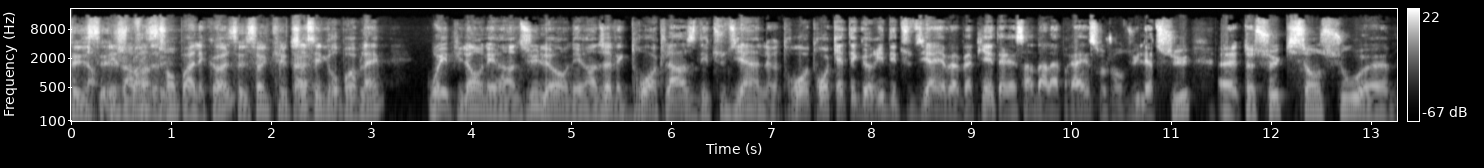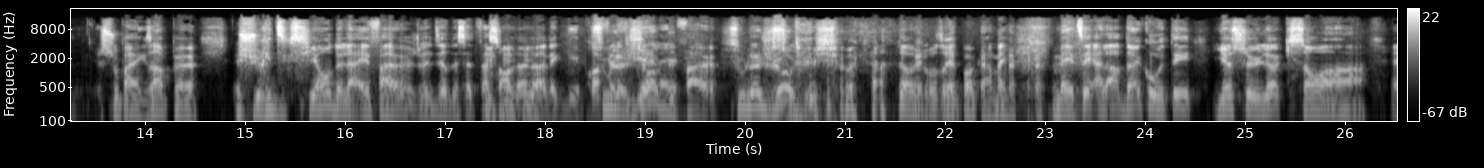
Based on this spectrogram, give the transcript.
les enfants ne sont pas à l'école. C'est ça le critère. Ça, c'est le gros problème. Oui, puis là, on est rendu, là, on est rendu avec trois classes d'étudiants, là, trois, trois catégories d'étudiants. Il y avait un papier intéressant dans la presse aujourd'hui là-dessus. Euh, tu as ceux qui sont sous euh, sous, par exemple, euh, juridiction de la FAE, je vais le dire de cette façon-là, là, avec des profs sous le joug. à la FAE. Sous le joug. non, j'oserais pas quand même. Mais tu sais, alors d'un côté, il y a ceux-là qui sont euh,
